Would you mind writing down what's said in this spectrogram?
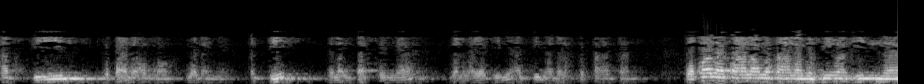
ad-din kepada Allah kepadanya. Ad-din dalam tafsirnya dalam ayat ini ad-din adalah ketaatan. Wa qala ta'ala Allah ta'ala berfirman inna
